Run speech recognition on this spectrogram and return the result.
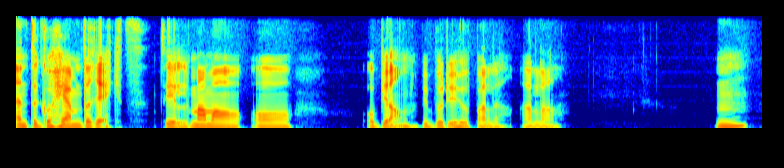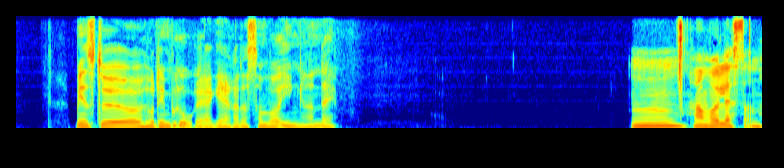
inte gå hem direkt till mamma och, och Björn. Vi bodde ihop alla. alla. Mm. Minns du hur din bror reagerade som var yngre än dig? Mm, han var ledsen.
